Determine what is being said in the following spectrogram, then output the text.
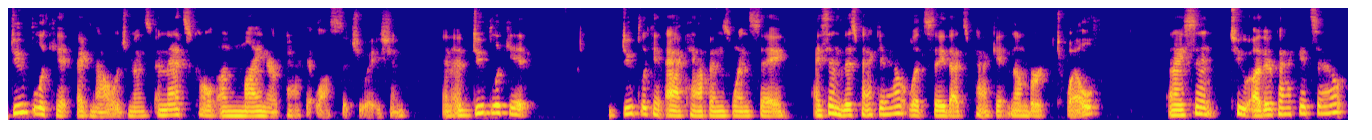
duplicate acknowledgments, and that's called a minor packet loss situation. And a duplicate duplicate ACK happens when, say, I send this packet out, let's say that's packet number 12, and I sent two other packets out.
